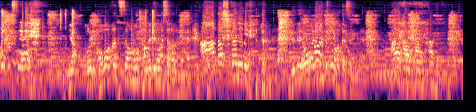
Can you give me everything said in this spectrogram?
つそうな声が聞こえますね。いや、これ、小若さんも貯めてましたからね。ああ、確かに。はい全然あまり出てこなかったですよね。はいはいはい。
